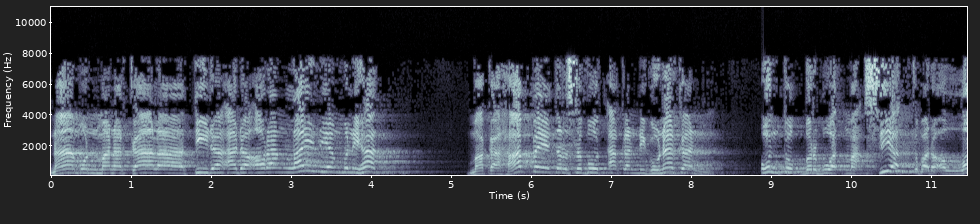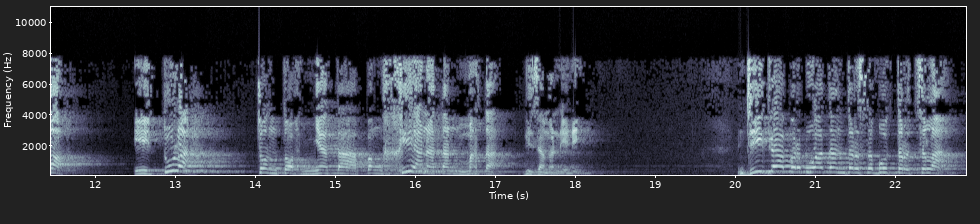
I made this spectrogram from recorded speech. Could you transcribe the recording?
Namun manakala tidak ada orang lain yang melihat, maka HP tersebut akan digunakan untuk berbuat maksiat kepada Allah. Itulah contoh nyata pengkhianatan mata di zaman ini. Jika perbuatan tersebut tercela,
